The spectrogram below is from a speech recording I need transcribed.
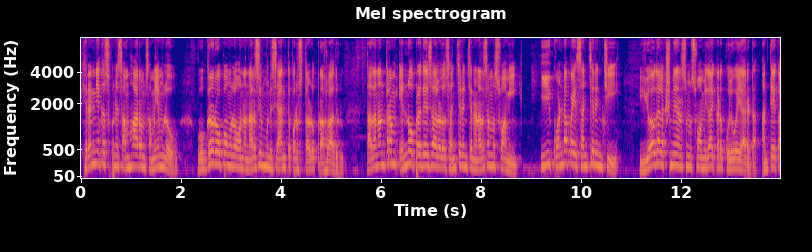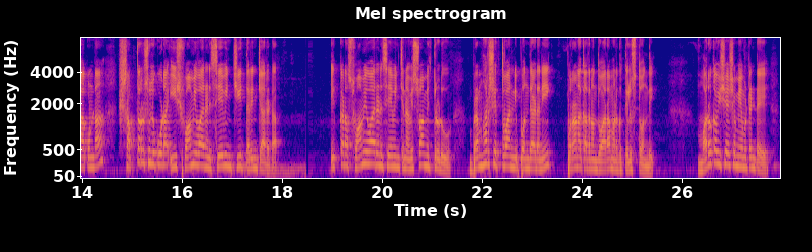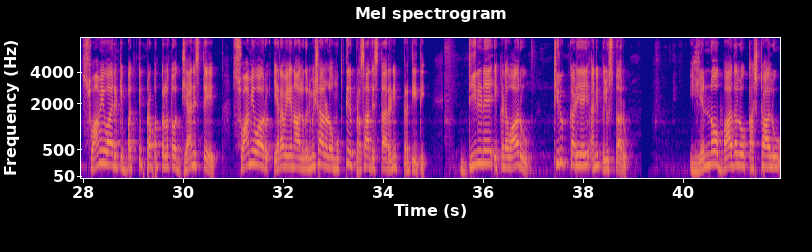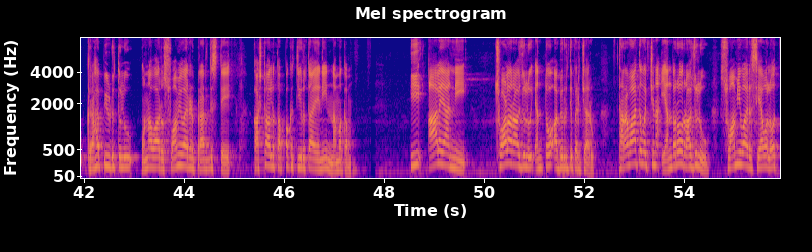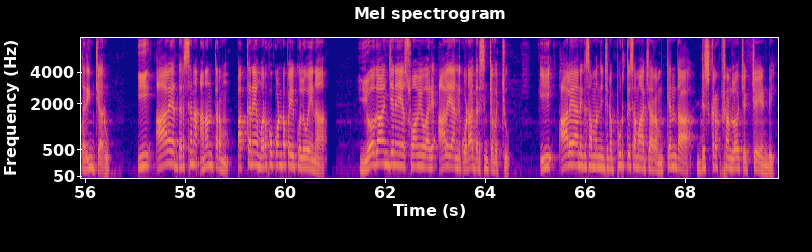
హిరణ్యకశుపుని సంహారం సమయంలో ఉగ్రరూపంలో ఉన్న నరసింహుని శాంతిపరుస్తాడు ప్రహ్లాదుడు. తదనంతరం ఎన్నో ప్రదేశాలలో సంచరించిన నరసింహస్వామి ఈ కొండపై సంచరించి యోగలక్ష్మీ నరసింహస్వామిగా ఇక్కడ కొలువయ్యారట. అంతేకాకుండా సప్తఋషులు కూడా ఈ స్వామివారిని సేవించి ధరించారట ఇక్కడ స్వామివారిని సేవించిన విశ్వామిత్రుడు బ్రహ్మర్షిత్వాన్ని పొందాడని పురాణ కథనం ద్వారా మనకు తెలుస్తోంది. మరొక విశేషం ఏమిటంటే స్వామివారికి భక్తి ప్రపత్తులతో ధ్యానిస్తే స్వామివారు ఇరవై నాలుగు నిమిషాలలో ముక్తిని ప్రసాదిస్తారని ప్రతీతి. దీనినే ఇక్కడ వారు తిరుక్కడియై అని పిలుస్తారు. ఎన్నో బాధలు కష్టాలు గ్రహపీడితులు ఉన్నవారు స్వామివారిని ప్రార్థిస్తే కష్టాలు తప్పక తీరుతాయని నమ్మకం. ఈ ఆలయాన్ని చోళరాజులు ఎంతో అభివృద్ధిపరిచారు తర్వాత వచ్చిన ఎందరో రాజులు స్వామివారి సేవలో తరించారు. ఈ ఆలయ దర్శన అనంతరం పక్కనే మరొక కొండపై కొలువైన యోగాంజనేయ స్వామివారి ఆలయాన్ని కూడా దర్శించవచ్చు. ఈ ఆలయానికి సంబంధించిన పూర్తి సమాచారం కింద డిస్క్రిప్షన్లో చెక్ చేయండి.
